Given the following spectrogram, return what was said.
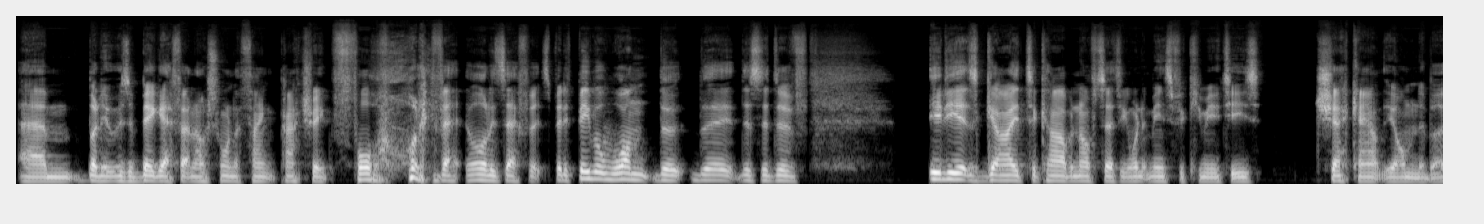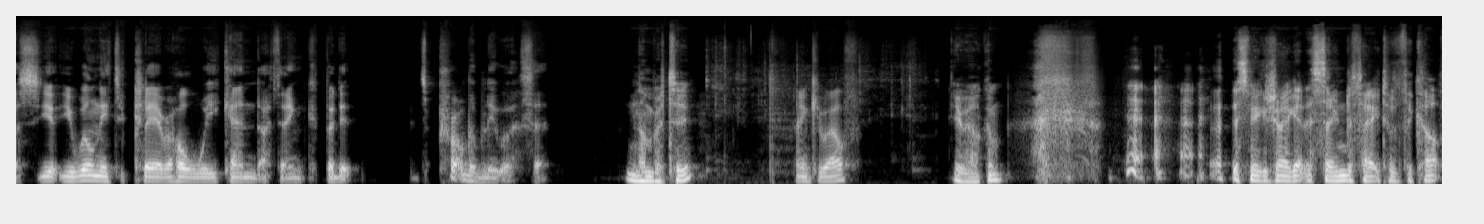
Um, but it was a big effort, and I just want to thank Patrick for all, of it, all his efforts. But if people want the, the the sort of idiot's guide to carbon offsetting, what it means for communities, check out the omnibus. You, you will need to clear a whole weekend, I think, but it, it's probably worth it. Number two. Thank you, Elf. You're welcome. Just making sure I get the sound effect of the cup.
